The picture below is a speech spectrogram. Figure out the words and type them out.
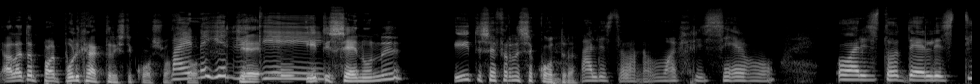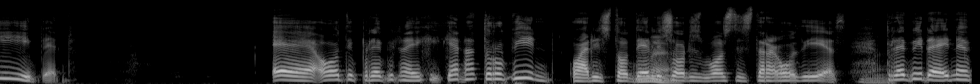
αλλά ήταν πα- πολύ χαρακτηριστικό σου Μα αυτό. είναι Και γενική. ή τις ένωνε ή τις έφερνε σε κόντρα. Μάλιστα όνομα Χρυσέ μου, ο Αριστοτέλης τι είπε; Ε, ότι πρέπει να έχει και ένα τροπήν ο Αριστοτέλης Ναι. ορισμός της τραγωδίας. Ναι. Πρέπει να είναι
